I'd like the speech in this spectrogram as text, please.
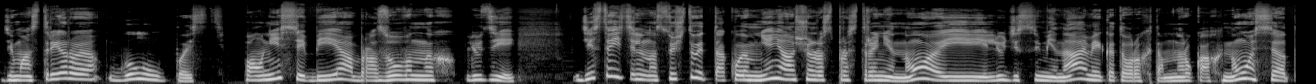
демонстрируя глупость вполне себе образованных людей. Действительно, существует такое мнение, оно очень распространено, и люди с именами, которых там на руках носят,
